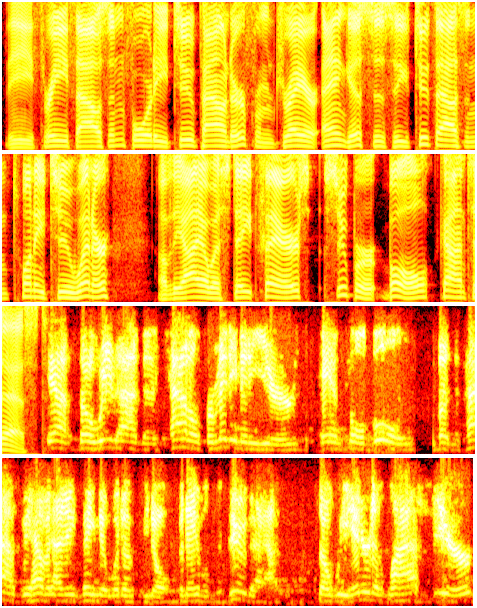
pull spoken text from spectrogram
The 3,042 pounder from Dreyer Angus is the 2022 winner of the Iowa State Fair's Super Bull contest. Yeah, so we've had cattle for many, many years and sold bulls but in the past we haven't had anything that would have you know been able to do that. So we entered it last year.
